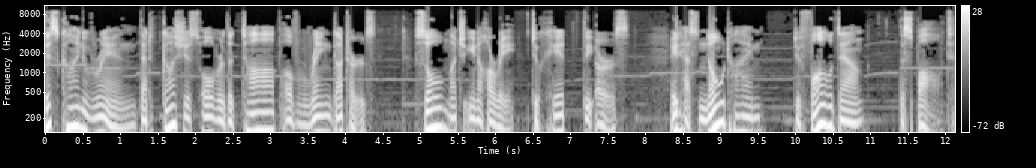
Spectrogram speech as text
This kind of rain that gushes over the top of rain gutters, so much in a hurry to hit the earth, it has no time to follow down the spout.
